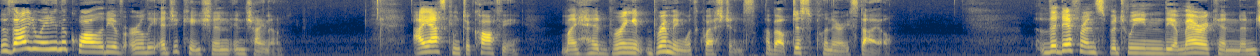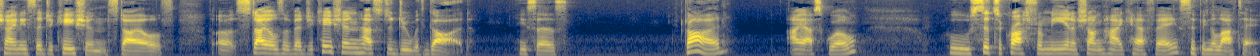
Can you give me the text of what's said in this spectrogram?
evaluating the quality of early education in China. I ask him to coffee, my head bring, brimming with questions about disciplinary style. The difference between the American and Chinese education styles, uh, styles of education has to do with God, he says. God? I ask Guo who sits across from me in a Shanghai cafe sipping a latte.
